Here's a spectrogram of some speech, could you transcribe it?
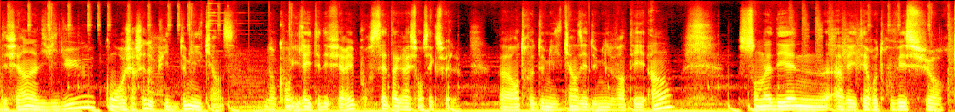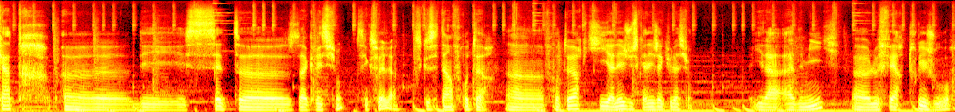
déféré un individu qu'on recherchait depuis 2015. Donc il a été déféré pour sept agressions sexuelles. Euh, entre 2015 et 2021, son ADN avait été retrouvé sur quatre euh, des sept euh, agressions sexuelles, parce que c'était un frotteur, un frotteur qui allait jusqu'à l'éjaculation. Il a admis le faire tous les jours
